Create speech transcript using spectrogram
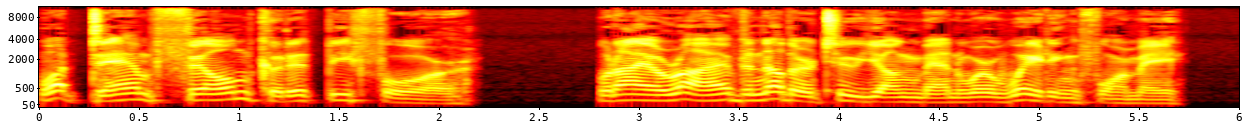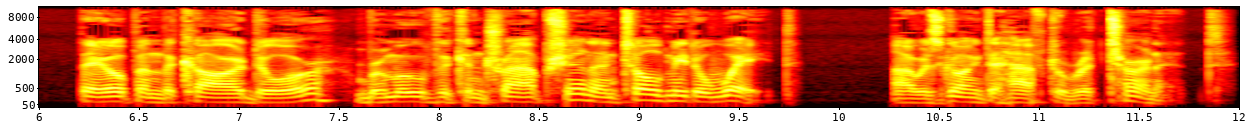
What damn film could it be for? When I arrived, another two young men were waiting for me they opened the car door, removed the contraption, and told me to wait. I was going to have to return it.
